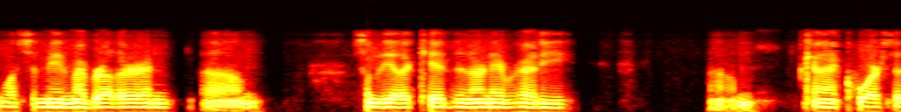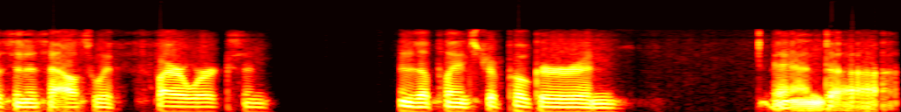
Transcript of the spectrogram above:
Molested me and my brother and um, some of the other kids in our neighborhood. He um, kind of coerced us in his house with fireworks and ended up playing strip poker and and uh,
